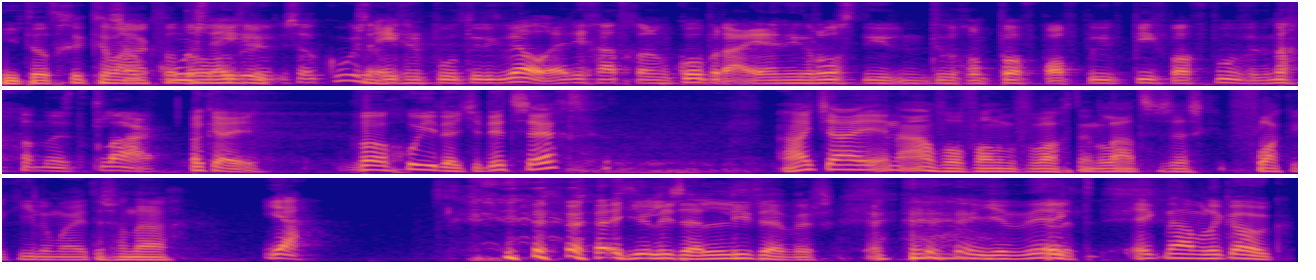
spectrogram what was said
Niet dat Zo gekwaak van de even, zo koers Evenepoel natuurlijk wel. Hè? Die gaat gewoon op kop rijden. En die Ros die doet gewoon paf, paf, pief, pief, paf, poef. En dan is het klaar. Oké, wel goed dat je dit zegt. Had jij een aanval van hem verwacht in de laatste zes vlakke kilometers vandaag? Ja, Jullie zijn liefhebbers. je wil het. Ik, ik namelijk ook.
